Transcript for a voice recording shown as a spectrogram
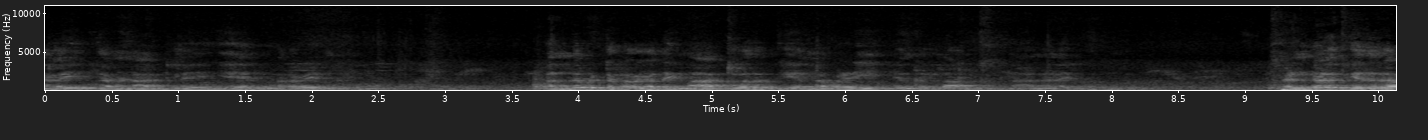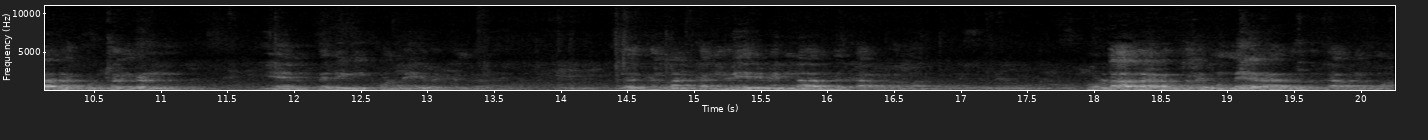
நிலை தமிழ்நாட்டிலே ஏன் வர வேண்டும்? வந்துவிட்ட பிறகு அதை மாற்றுவதற்கு என்ன வழி என்றெல்லாம் நான் நினைப்பேன் பெண்களுக்கு எதிரான குற்றங்கள் ஏன் பெருகி கொண்டே இருக்கின்றன? இதற்கெல்லாம் கல்வி அறிவு இல்லாதது காரணமா? பொருளாதாரத்தில் முன்னேறாதது காரணமா?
